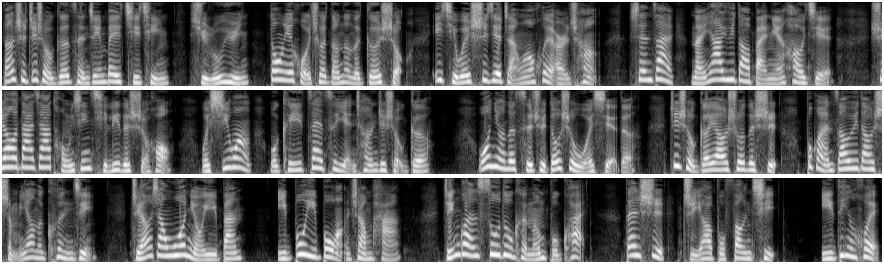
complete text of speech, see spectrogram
当时这首歌曾经被齐秦、许茹芸、动力火车等等的歌手一起为世界展望会而唱。”现在南亚遇到百年浩劫，需要大家同心齐力的时候，我希望我可以再次演唱这首歌。蜗牛的词曲都是我写的。这首歌要说的是，不管遭遇到什么样的困境，只要像蜗牛一般一步一步往上爬，尽管速度可能不快，但是只要不放弃，一定会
